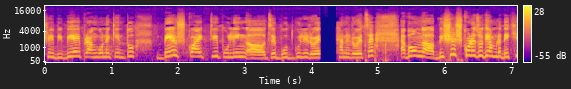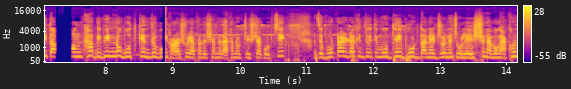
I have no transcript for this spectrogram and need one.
সেই বিবিআই প্রাঙ্গণে কিন্তু বেশ কয়েকটি পুলিং যে বুথগুলি রয়েছে এখানে রয়েছে এবং বিশেষ করে যদি আমরা দেখি তা সংখ্যা বিভিন্ন বুথ কেন্দ্রগুলি সরাসরি আপনাদের সামনে দেখানোর চেষ্টা করছি যে ভোটাররা কিন্তু ইতিমধ্যেই ভোট দানের জন্য চলে এসেছেন এবং এখন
